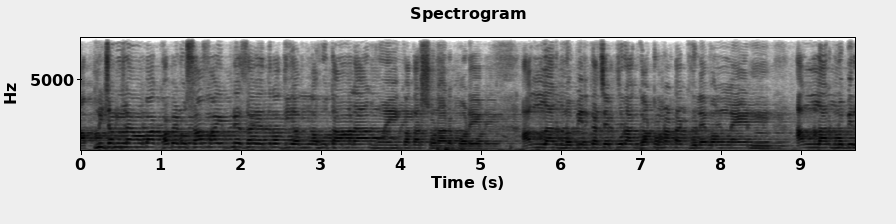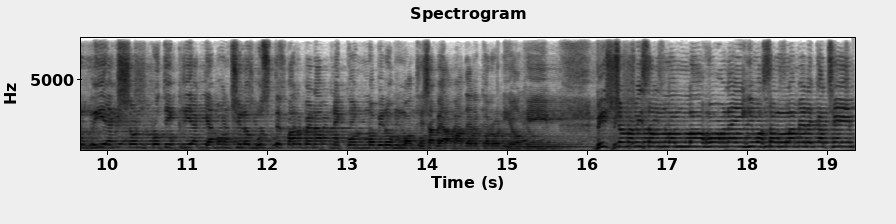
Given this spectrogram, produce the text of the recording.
আপনি জানলে অবাক হবেন উসামা ইবনে জায়েদ রাদিয়াল্লাহু তাআলা আনহু এই কথা শোনার পরে আল্লাহর নবীর কাছে পুরা ঘটনাটা খুলে বললেন, আল্লাহর নবীর রিয়াকশন প্রতিক্রিয়া কেমন ছিল বুঝতে পারবেন আপনি? কোন নবীর উম্মত হিসাবে আমাদের করণীয় কি? বিশ্ব নবী সাল্লাল্লাহু আলাইহি ওয়াসাল্লামের কাছে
